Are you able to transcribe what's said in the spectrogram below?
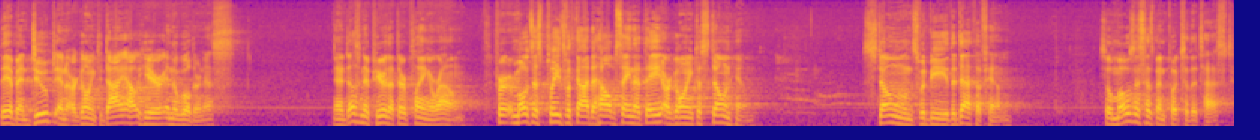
They have been duped and are going to die out here in the wilderness. And it doesn't appear that they're playing around. For Moses pleads with God to help, saying that they are going to stone him. Stones would be the death of him. So Moses has been put to the test.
